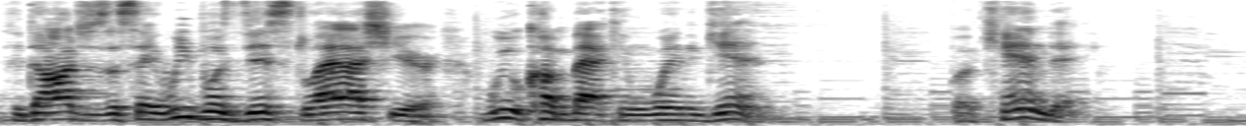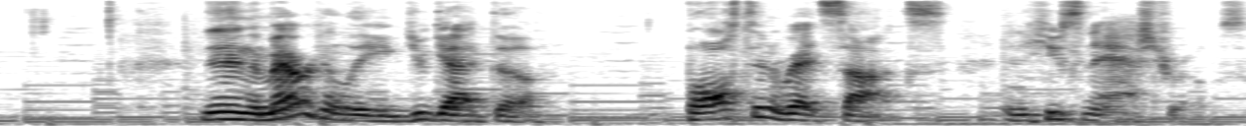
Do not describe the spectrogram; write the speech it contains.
The Dodgers are saying, We was this last year, we will come back and win again. But can they? Then in the American League, you got the Boston Red Sox and the Houston Astros.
